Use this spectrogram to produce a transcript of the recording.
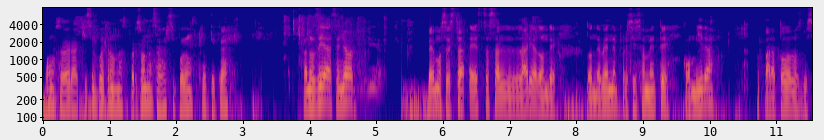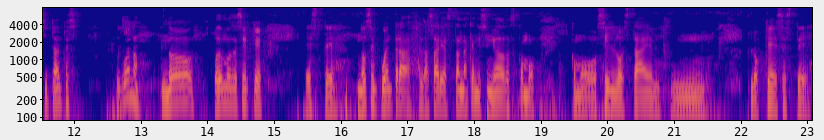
Vamos a ver, aquí se encuentran unas personas, a ver si podemos platicar. Buenos días, señor. Vemos esta, esta es el área donde, donde venden precisamente comida para todos los visitantes. Y bueno, no podemos decir que este, no se encuentra las áreas tan acondicionadas como, como sí lo está en, lo que es este,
